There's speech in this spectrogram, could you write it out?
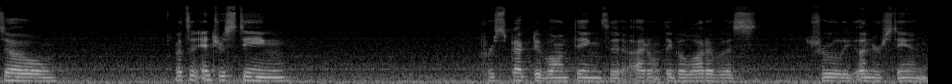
So that's an interesting perspective on things that I don't think a lot of us truly understand.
